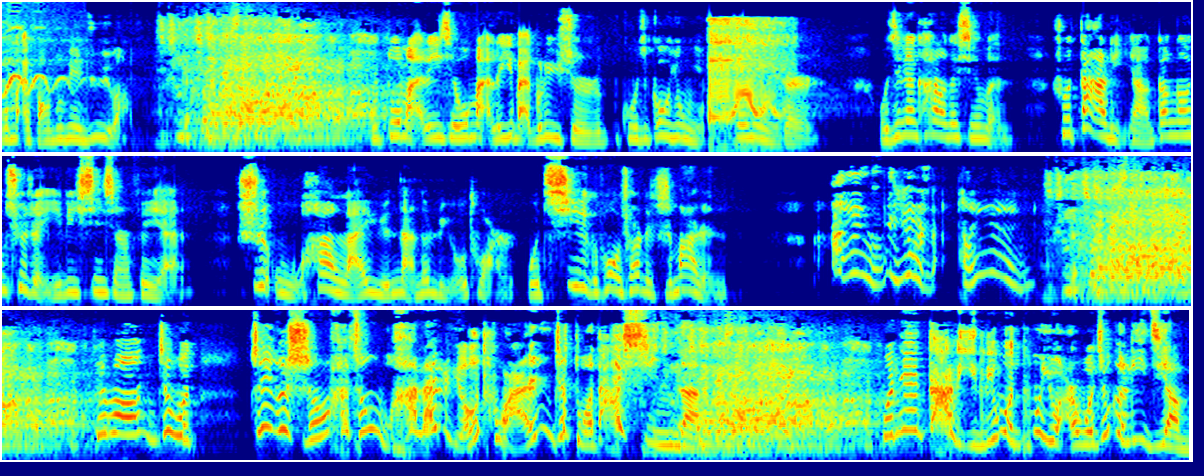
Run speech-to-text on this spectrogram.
我买防毒面具吧，我多买了一些，我买了一百个滤芯儿，估计够用一够用一阵儿了。我今天看了个新闻，说大理呀刚刚确诊一例新型肺炎，是武汉来云南的旅游团儿，我气的搁朋友圈里直骂人。哎呀，你这，哎呀，对吧？你这我这个时候还从武汉来旅游团，你这多大心呢？关键大理离我不远，我就搁丽江啊。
